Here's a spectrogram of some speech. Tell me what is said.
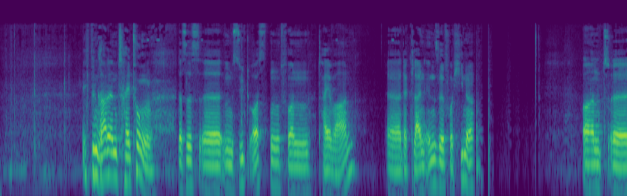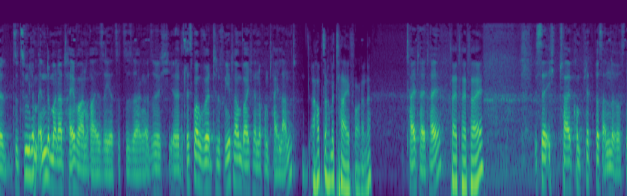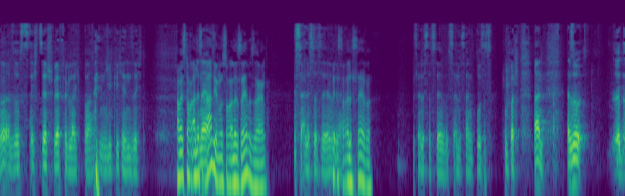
Ich bin gerade in Taitung. Das ist äh, im Südosten von Taiwan, äh, der kleinen Insel vor China. Und äh, so ziemlich am Ende meiner Taiwan-Reise jetzt sozusagen. Also ich, äh, das letzte Mal, wo wir telefoniert haben, war ich ja noch in Thailand. Hauptsache mit Thai vorne, ne? Thai, Thai, Thai. Thai, Thai, Thai ist ja echt total komplett was anderes, ne? Also es ist echt sehr schwer vergleichbar in jeglicher Hinsicht. Aber ist doch alles naja. Asien, muss doch alles selbe sein. Ist alles dasselbe. Ist ja. doch alles selbe. Ist alles dasselbe, ist alles ein großes Klumpatsch. Nein, also äh,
